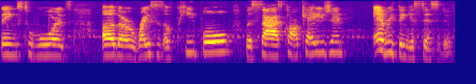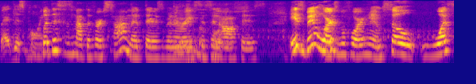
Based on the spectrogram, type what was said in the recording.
things towards other races of people besides Caucasian. Everything is sensitive at this point. but this is not the first time that there's been a even racist in before this. office. It's been worse before him. So what's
